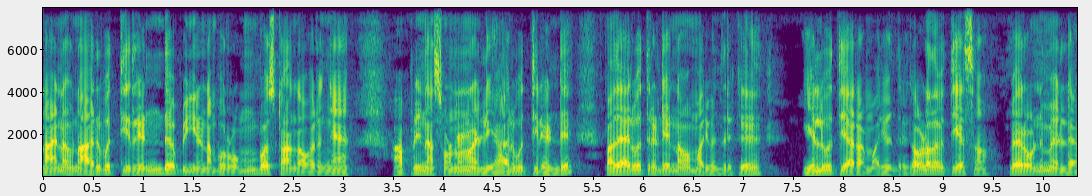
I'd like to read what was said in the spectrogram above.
நான் என்ன சொன்னேன்? அறுபத்தி ரெண்டு அப்படிங்கிற நம்பர் ரொம்ப ஸ்ட்ராங்காக வருங்க. அப்படின்னு நான் சொன்னேன்னா இல்லையா? அறுபத்தி ரெண்டு இப்போ அது அறுபத்தி ரெண்டு என்னவா மாறி வந்திருக்கு? எழுபத்தி ஆறாம் மாதிரி வந்திருக்கு. அவ்வளோதான் வித்தியாசம். வேறு ஒன்றுமே இல்லை.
